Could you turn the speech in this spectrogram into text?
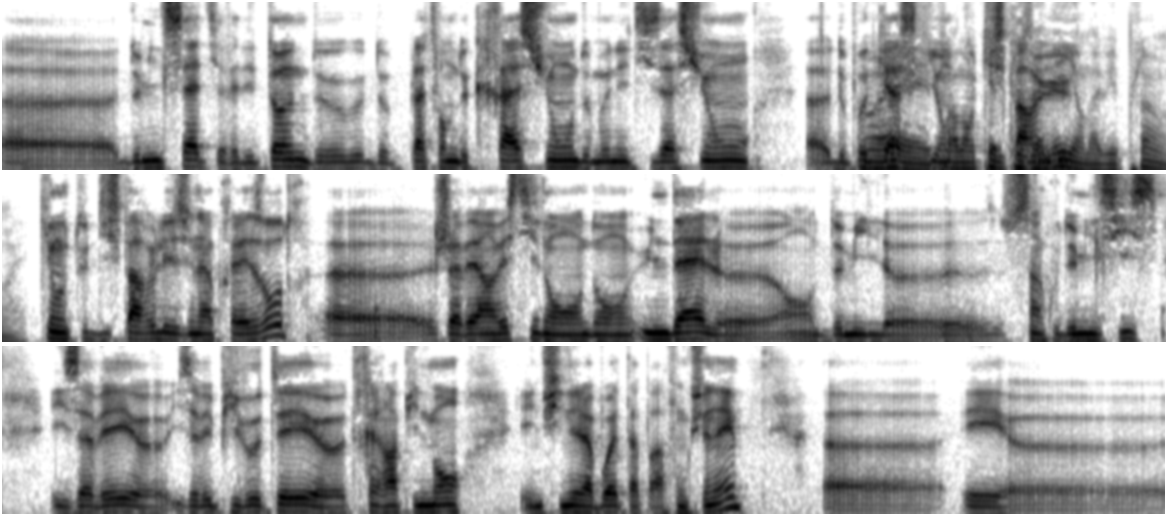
euh, 2007, il y avait des tonnes de, de plateformes de création, de monétisation, euh, de podcasts Ouais, qui ont quelques disparu années, il y en avait plein. Ouais. qui ont toutes disparu les unes après les autres. Euh, J'avais investi dans, dans une d'elles euh, en 2005 ou 2006. Et ils avaient euh, ils avaient pivoté euh, très rapidement et in fine la boîte n'a pas fonctionné. Euh, et euh,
